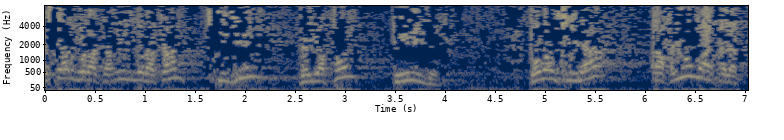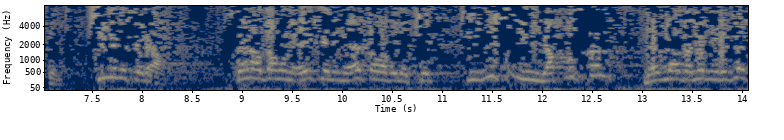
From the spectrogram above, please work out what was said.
Eser bırakan, iz bırakan çizim ve yapım değildir. Dolayısıyla ahyu ma halaktım. Şimdi mesela sen adamın heykelini her tarafıyla çizmişsin, yapmışsın. Mevla da ne buyuracak?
